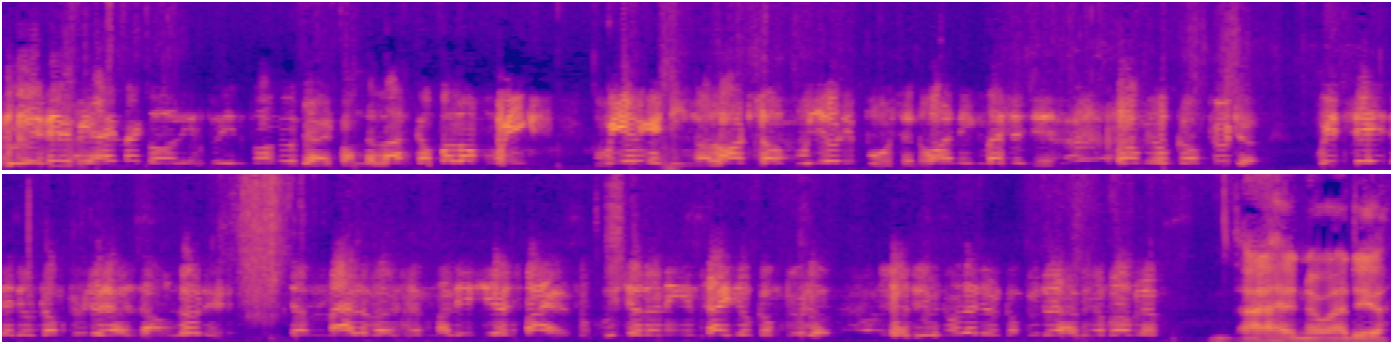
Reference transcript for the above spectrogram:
The reason behind my call is to inform you that from the last couple of weeks, we are getting a lots of weird reports and warning messages from your computer, which says that your computer has downloaded some malwares and malicious files, which are running inside your computer. So do you know that your computer is having a problem? I had no idea.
